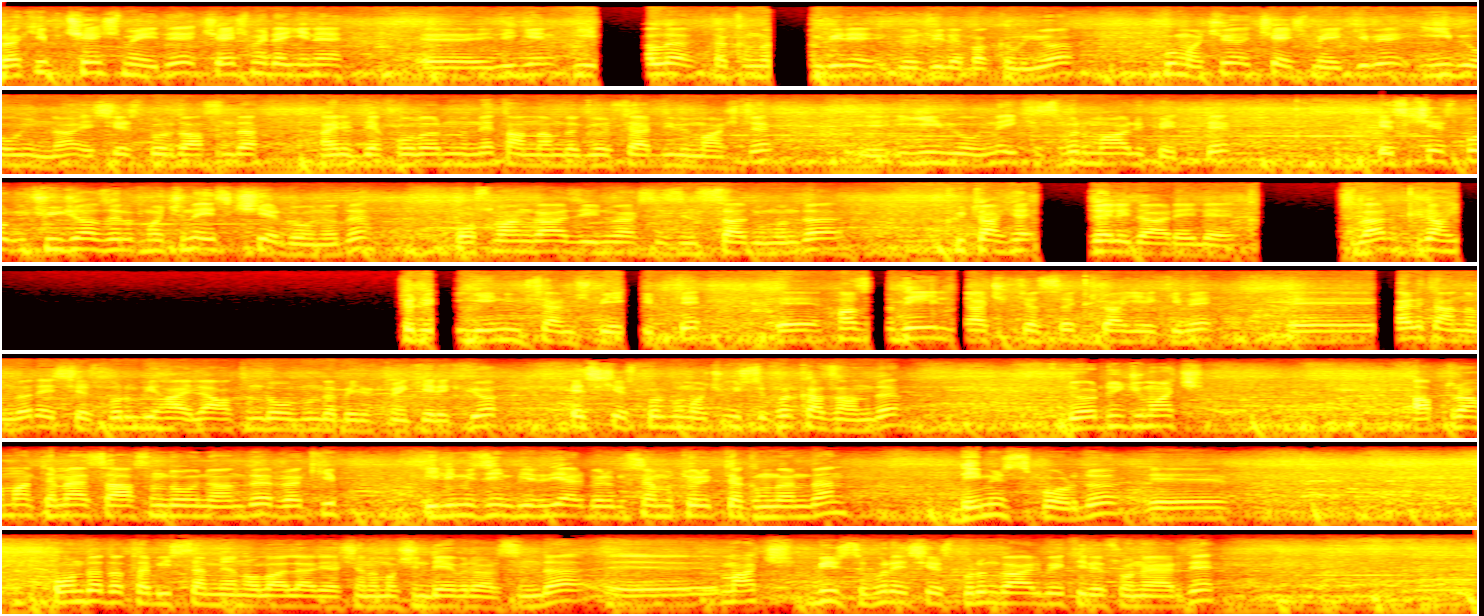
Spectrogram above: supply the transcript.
Rakip Çeşme'ydi. Çeşme de yine e, ligin iddialı takımlarından biri gözüyle bakılıyor. Bu maçı Çeşme ekibi iyi bir oyunla, Eskişehirspor'da aslında hani defolarını net anlamda gösterdiği bir maçtı. E, iyi bir oyunla 2-0 mağlup etti. Eskişehirspor 3. hazırlık maçını Eskişehir'de oynadı. Osman Gazi Üniversitesi'nin stadyumunda Kütahya Özel İdare ile karşılaştılar. Kütahya yeni yükselmiş bir ekipti. Ee, hazır değil açıkçası Kütahya ekibi. Ee, kalite anlamında da Eskişehirspor'un bir hayli altında olduğunu da belirtmek gerekiyor. Eskişehirspor bu maçı 3-0 kazandı. Dördüncü maç Abdurrahman Temel sahasında oynandı. Rakip ilimizin bir diğer bölgesel amatörlük takımlarından Demirspor'du. Ee, Onda da tabii istenmeyen olaylar yaşandı maçın devre arasında. Ee, maç 1-0 Eskişehirspor'un galibiyetiyle sona erdi.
